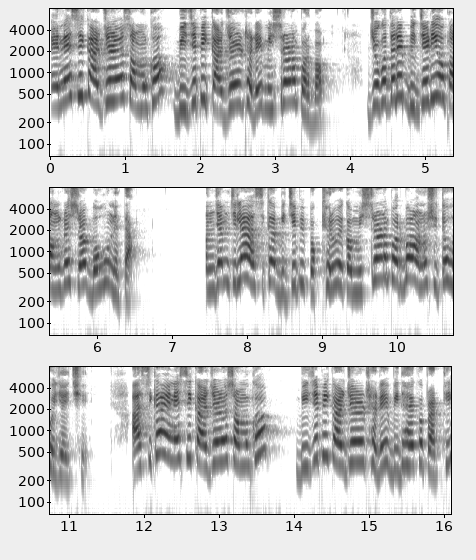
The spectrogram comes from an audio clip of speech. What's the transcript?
ଏନ୍ଏସି କାର୍ଯ୍ୟାଳୟ ସମ୍ମୁଖ ବିଜେପି କାର୍ଯ୍ୟାଳୟଠାରେ ମିଶ୍ରଣ ପର୍ବ। ଯୋଗଦେଲେ ବିଜେଡି ଓ କଂଗ୍ରେସର ବହୁ ନେତା। ଗଞ୍ଜାମ ଜିଲ୍ଲା ଆସିକା ବିଜେପି ପକ୍ଷରୁ ଏକ ମିଶ୍ରଣ ପର୍ବ ଅନୁଷ୍ଠିତ ହୋଇଯାଇଛି। ଆସିକା ଏନ୍ଏସି କାର୍ଯ୍ୟାଳୟ ସମ୍ମୁଖ ବିଜେପି କାର୍ଯ୍ୟାଳୟଠାରେ ବିଧାୟକ ପ୍ରାର୍ଥୀ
